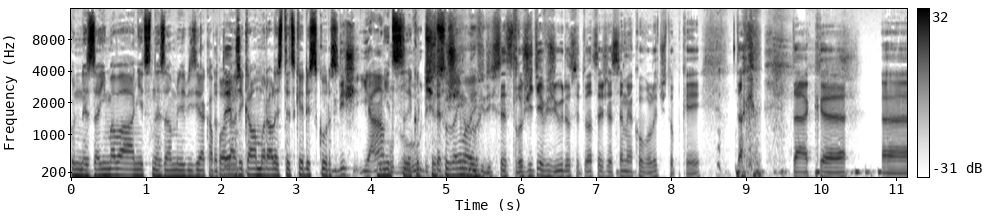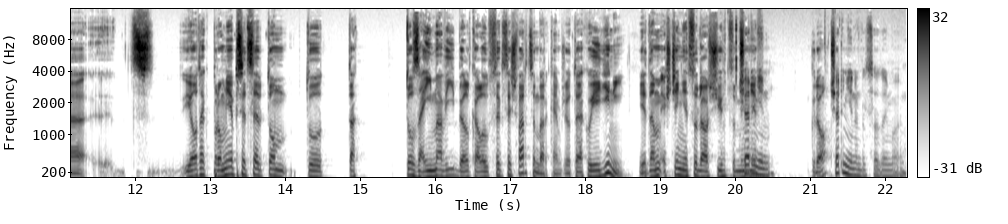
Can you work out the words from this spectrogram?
Jako nezajímavá, nic nezamizí, jak No Apolena je- říkala moralistický diskurs. Když já nic, budu, jako, když, se jsou vžiju, zajímavý. když se složitě vžiju do situace, že jsem jako volič topky, tak, tak uh, c, jo, tak pro mě přece to, to, tak, to zajímavý byl Kalousek se Schwarzenbergem, že jo, to je jako jediný. Je tam ještě něco dalšího, co by mě... Černin. Kdo? Černin je docela zajímavý.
